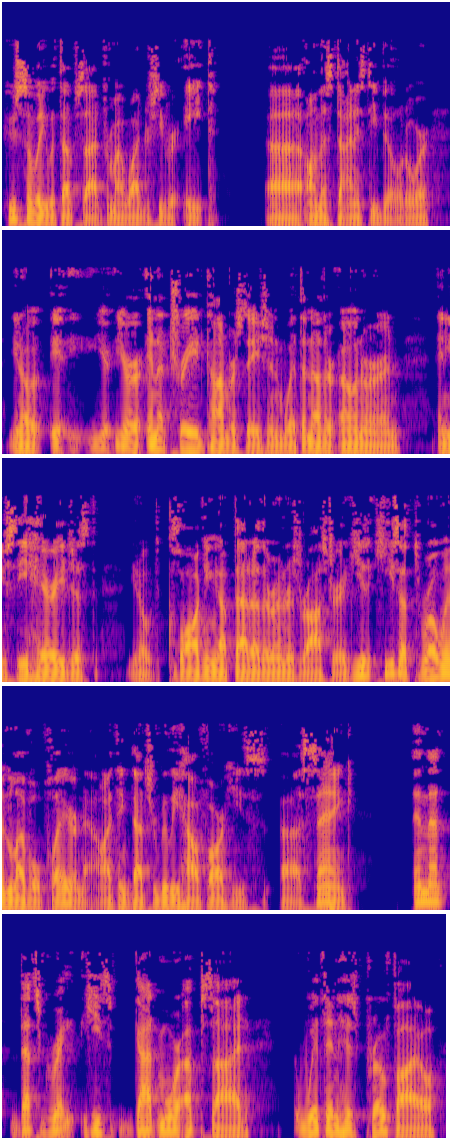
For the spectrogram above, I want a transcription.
who's somebody with upside for my wide receiver eight, uh, on this dynasty build or, you know, it, you're, you're in a trade conversation with another owner and, and you see Harry just, you know, clogging up that other owner's roster. He, he's a throw in level player now. I think that's really how far he's, uh, sank. And that, that's great. He's got more upside within his profile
